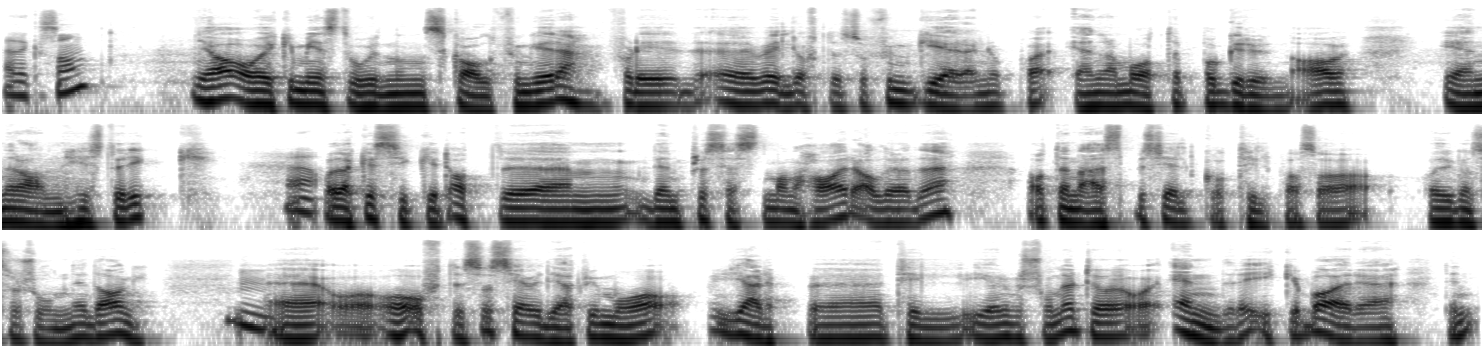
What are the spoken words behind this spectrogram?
Er det ikke sånn? Ja, og ikke minst hvordan den skal fungere. fordi eh, veldig ofte så fungerer den jo på en eller annen måte pga. en eller annen historikk. Ja. Og det er ikke sikkert at um, den prosessen man har allerede, at den er spesielt godt tilpassa organisasjonen i dag. Mm. Eh, og, og, ofte så ser vi det at vi må hjelpe til i organisasjoner til å, å endre ikke bare den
